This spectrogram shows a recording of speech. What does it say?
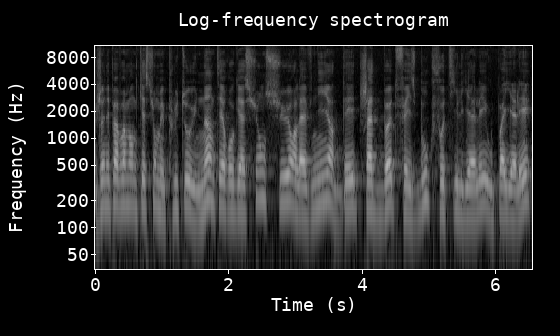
Je n'ai pas vraiment de question, mais plutôt une interrogation sur l'avenir des chatbots Facebook. Faut-il y aller ou pas y aller?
